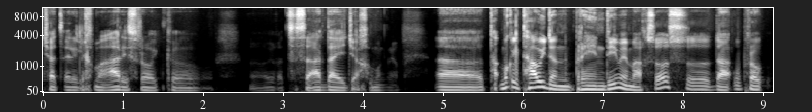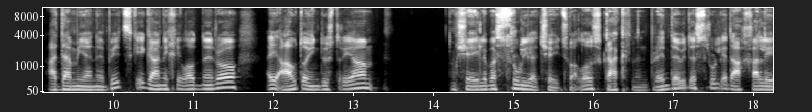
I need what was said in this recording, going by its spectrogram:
ჩაწერილი ხმა არის, რომ იქ ვიღაცას არ დაეჯახო, მაგრამ აა მოკლედ თავიდან ბრენდი მე მახსოვს და უფრო ადამიანებიც კი განიხილავდნენ რომ აი ავტოინდუსტრია შეიძლება სრულიად შეიცვალოს, გაქრნენ ბრენდები და სრულიად ახალი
